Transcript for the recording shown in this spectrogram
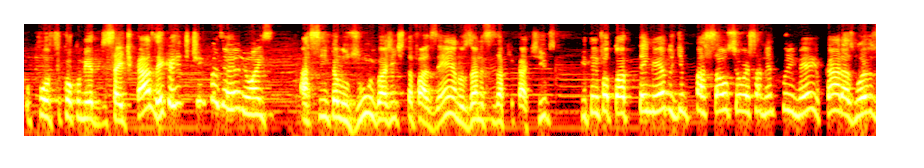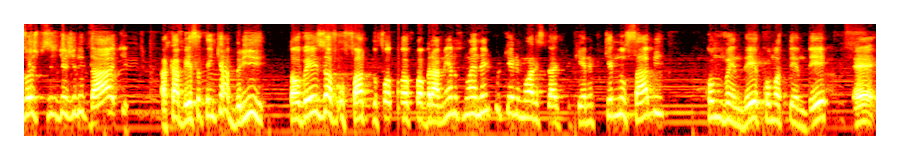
o povo ficou com medo de sair de casa, aí que a gente tinha que fazer reuniões assim pelo Zoom, igual a gente está fazendo, usando esses aplicativos. E tem fotógrafo que tem medo de passar o seu orçamento por e-mail. Cara, as noivas hoje precisam de agilidade. A cabeça tem que abrir. Talvez o fato do fotógrafo cobrar menos não é nem porque ele mora em cidade pequena, é porque ele não sabe como vender, como atender. É,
